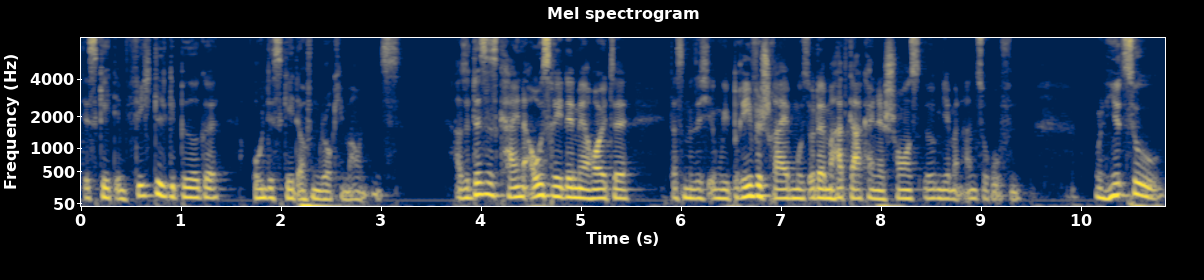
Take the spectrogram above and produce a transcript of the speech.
das geht im Fichtelgebirge und es geht auf den Rocky Mountains. Also das ist keine Ausrede mehr heute, dass man sich irgendwie Briefe schreiben muss oder man hat gar keine Chance, irgendjemand anzurufen. Und hierzu,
